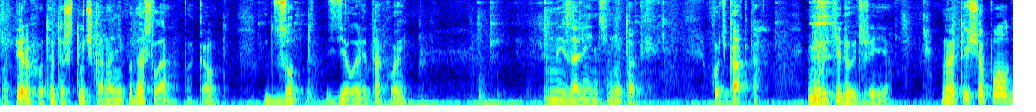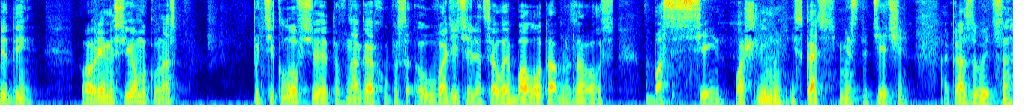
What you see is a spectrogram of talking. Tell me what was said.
Во-первых, вот эта штучка, она не подошла. Пока вот дзот сделали такой на изоленте. Ну так, хоть как-то. Не выкидывать же ее. Но это еще полбеды. Во время съемок у нас потекло все это. В ногах у, у водителя целое болото образовалось. Бассейн. Пошли мы искать место течи. Оказывается,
